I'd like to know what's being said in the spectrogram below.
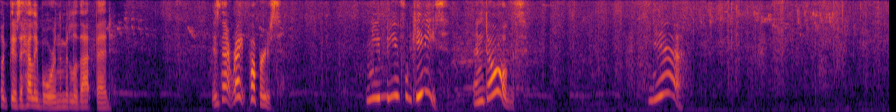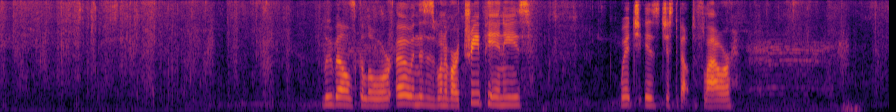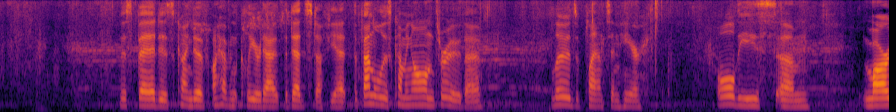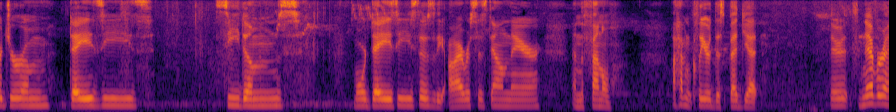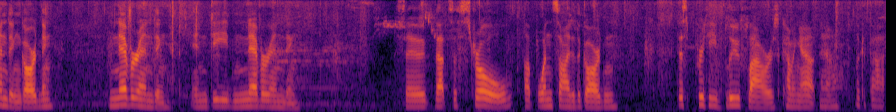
Look, there's a hellebore in the middle of that bed. Isn't that right, puppers? You beautiful kitties and dogs. Yeah. Bluebells galore. Oh, and this is one of our tree peonies, which is just about to flower. This bed is kind of, I haven't cleared out the dead stuff yet. The fennel is coming on through though. Loads of plants in here. All these um, marjoram, daisies, sedums, more daisies. Those are the irises down there and the fennel. I haven't cleared this bed yet. There, it's never ending gardening. Never ending. Indeed, never ending. So that's a stroll up one side of the garden. This pretty blue flower is coming out now. Look at that.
